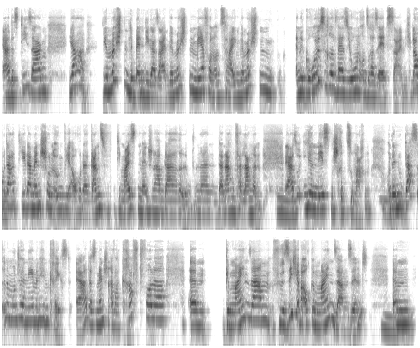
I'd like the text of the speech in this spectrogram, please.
Ja, mhm. dass die sagen, ja, wir möchten lebendiger sein, wir möchten mehr von uns zeigen, wir möchten eine größere Version unserer selbst sein. Ich glaube, da hat jeder Mensch schon irgendwie auch oder ganz die meisten Menschen haben da, danach ein Verlangen, mhm. ja, so ihren nächsten Schritt zu machen. Und wenn du das in einem Unternehmen hinkriegst, ja, dass Menschen einfach kraftvoller ähm, gemeinsam für sich, aber auch gemeinsam sind, mhm. ähm,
